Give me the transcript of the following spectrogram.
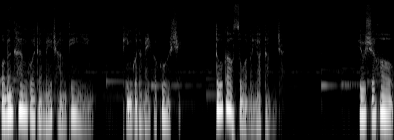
我们看过的每场电影，听过的每个故事，都告诉我们要等着。有时候，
